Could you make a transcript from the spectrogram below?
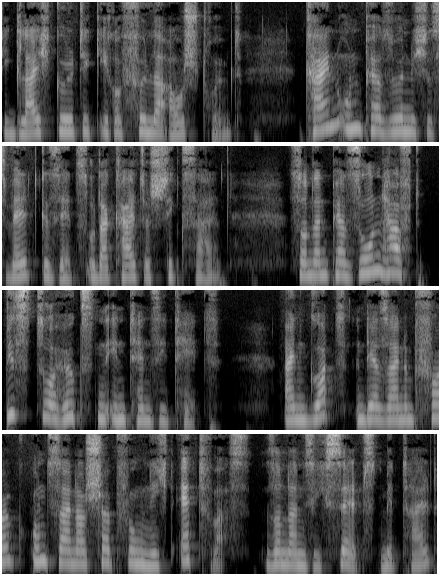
die gleichgültig ihre Fülle ausströmt, kein unpersönliches Weltgesetz oder kaltes Schicksal, sondern personhaft bis zur höchsten Intensität. Ein Gott, der seinem Volk und seiner Schöpfung nicht etwas, sondern sich selbst mitteilt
